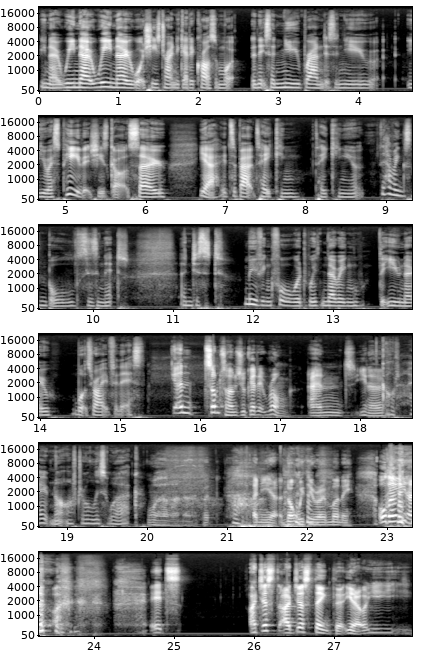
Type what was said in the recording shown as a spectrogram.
you know we know we know what she's trying to get across and what and it's a new brand it's a new USP that she's got. So yeah it's about taking taking you having some balls isn't it? And just moving forward with knowing that you know what's right for this And sometimes you'll get it wrong. And, you know, God, I hope not after all this work. well, I know, but, and yeah, not with your own money. Although, you know, it's, I just, I just think that, you know, you,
